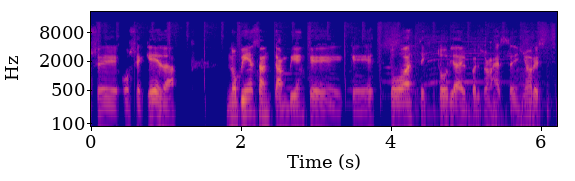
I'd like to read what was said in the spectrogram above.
se queda, no piensan también que, es toda esta historia del personaje. Señores,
